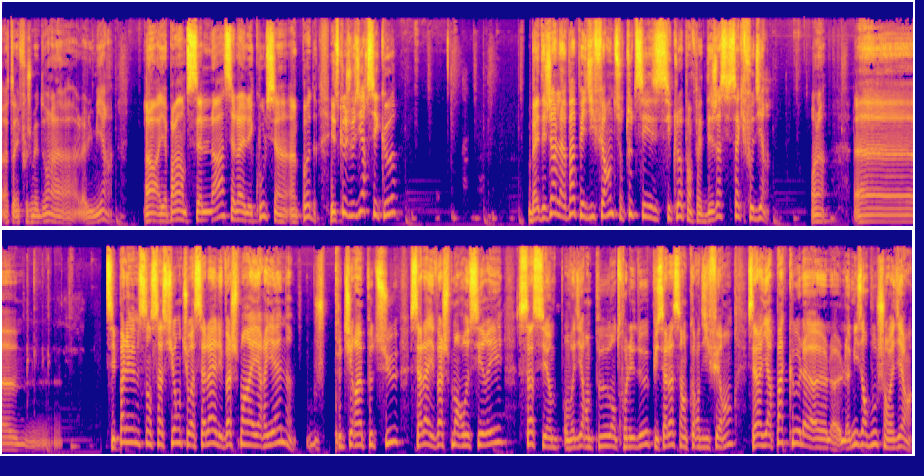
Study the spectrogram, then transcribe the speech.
Attends, il faut que je mette devant la, lumière. Alors, il y a par exemple celle-là. Celle-là, elle est cool, c'est un, pod. Et ce que je veux dire, c'est que. Bah déjà, la vape est différente sur toutes ces, ces clopes, en fait. Déjà, c'est ça qu'il faut dire. Voilà. C'est pas les mêmes sensations, tu vois. Celle-là, elle est vachement aérienne. Je peux tirer un peu dessus. Celle-là est vachement resserrée. Ça, c'est, on va dire, un peu entre les deux. Puis celle-là, c'est encore différent. C'est-à-dire, il n'y a pas que la, mise en bouche, on va dire,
